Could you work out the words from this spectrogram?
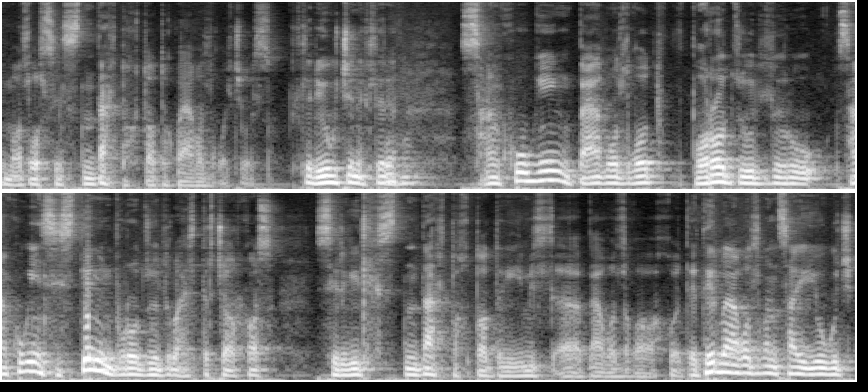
тийм олон улсын стандарт тогтоодох байгууллага болж байсан. Тэгэхээр юу гэж яах гэхээр санхүүгийн байгууллагууд буруу зүйл рүү санхүүгийн системийн буруу зүйл рүү халтарч орохоос сэргийлэх стандарт тогтоодог ийм л байгууллага байхгүй. Тэр байгууллага нь сая юу гэж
